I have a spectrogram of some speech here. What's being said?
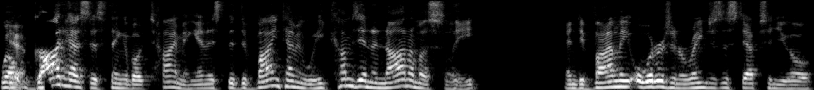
Well, yeah. God has this thing about timing, and it's the divine timing where He comes in anonymously and divinely orders and arranges the steps, and you go,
